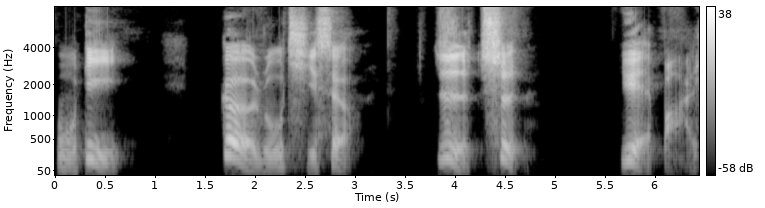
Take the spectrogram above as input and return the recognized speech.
五帝各如其色，日赤，月白。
